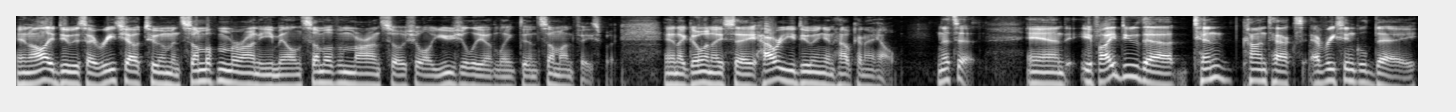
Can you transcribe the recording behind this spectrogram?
And all I do is I reach out to them, and some of them are on email, and some of them are on social, usually on LinkedIn, some on Facebook. And I go and I say, How are you doing, and how can I help? And that's it. And if I do that 10 contacts every single day,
